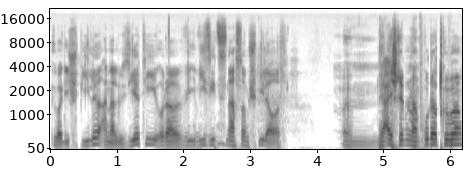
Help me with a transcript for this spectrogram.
über die Spiele? Analysiert die oder wie, wie sieht es nach so einem Spiel aus? Ähm, ja, ich rede mit meinem Bruder drüber,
